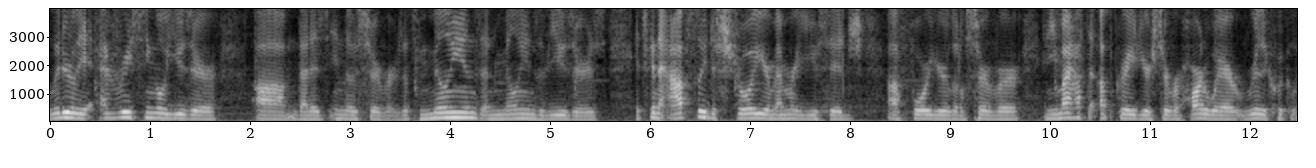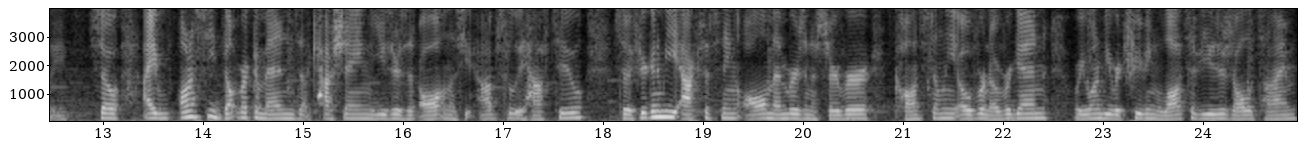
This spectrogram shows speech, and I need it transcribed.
literally every single user um, that is in those servers. That's millions and millions of users. It's going to absolutely destroy your memory usage uh, for your little server, and you might have to upgrade your server hardware really quickly. So I honestly don't recommend uh, caching users at all unless you absolutely have to. So if you're going to be accessing all members in a server constantly over and over again, or you want to be retrieving lots of users all the time,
